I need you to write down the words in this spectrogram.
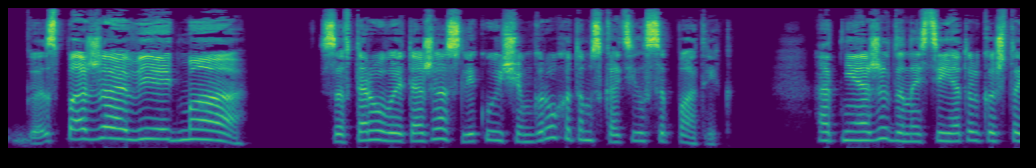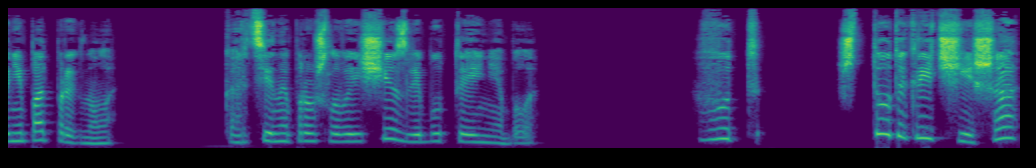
«Госпожа ведьма!» Со второго этажа с ликующим грохотом скатился Патрик. От неожиданности я только что не подпрыгнула. Картины прошлого исчезли, будто и не было. «Вот что ты кричишь, а?»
